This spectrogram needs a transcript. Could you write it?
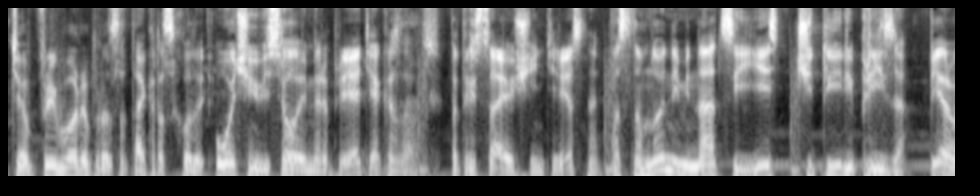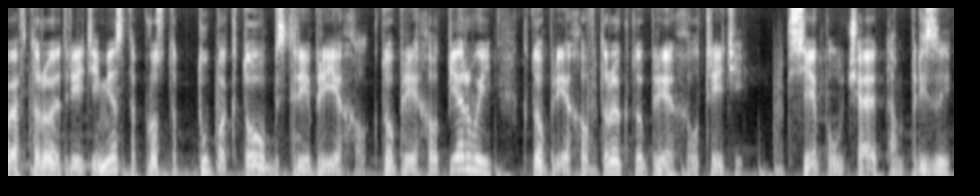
Че приборы просто так расходовать. Очень веселое мероприятие оказалось. Потрясающе интересно. В основной номинации есть 4 приза. Первое, второе, третье место просто тупо кто быстрее приехал. Кто приехал первый, кто приехал второй, кто приехал третий. Все получают там призы.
